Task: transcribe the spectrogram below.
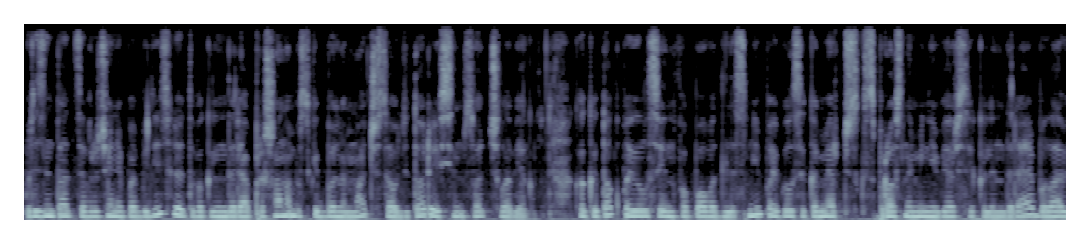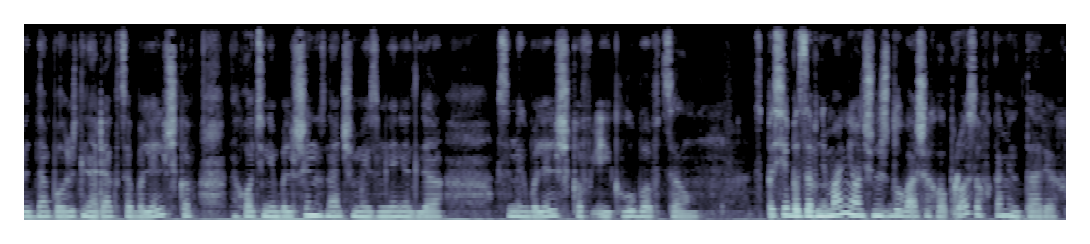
Презентация вручения победителю этого календаря прошла на баскетбольном матче с аудиторией 700 человек. Как итог, появился инфоповод для СМИ, появился коммерческий спрос на мини-версии календаря и была видна положительная реакция болельщиков на хоть и небольшие, но значимые изменения для самих болельщиков и клуба в целом. Спасибо за внимание, очень жду ваших вопросов в комментариях.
